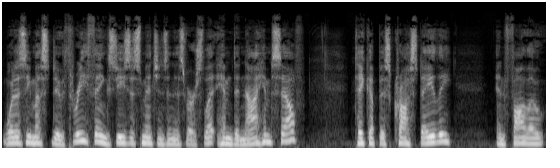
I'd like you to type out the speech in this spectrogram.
what does he must do? Three things Jesus mentions in this verse. Let him deny himself, take up his cross daily, and follow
